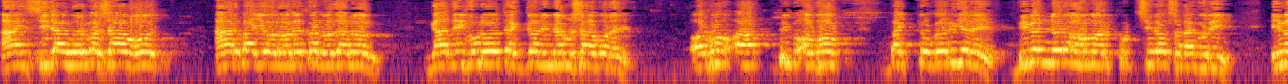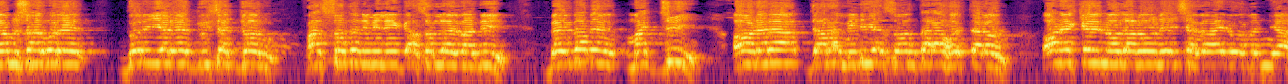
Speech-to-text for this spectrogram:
আই সিডাঙ্গর বাসা হই আর ভাই অনেক জানন, গাজীপুরত একজন ইমাম আ- অভব বাক্য করিয়ারে বিভিন্ন রকমের কুৎসি রচনা করি। ইমাম সাহেবরে দরিয়ারে দুই চারজন পাঁচশো জন মিলি গাছর লয় বাঁধি বেভাবে মাঝি ওনারা যারা মিডিয়া শোন তারা হত্যারণ অনেকে নজানন, এই সেবে আই রোদনিয়া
